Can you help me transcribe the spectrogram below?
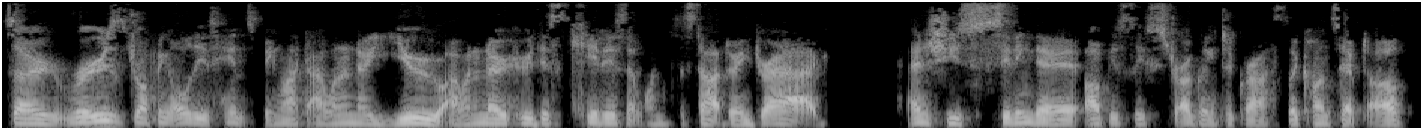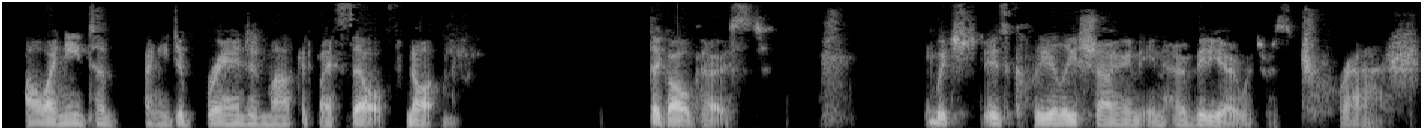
So Ru's dropping all these hints, being like, I want to know you. I want to know who this kid is that wanted to start doing drag. And she's sitting there, obviously struggling to grasp the concept of, oh, I need to, I need to brand and market myself, not the Gold Coast, which is clearly shown in her video, which was trash.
